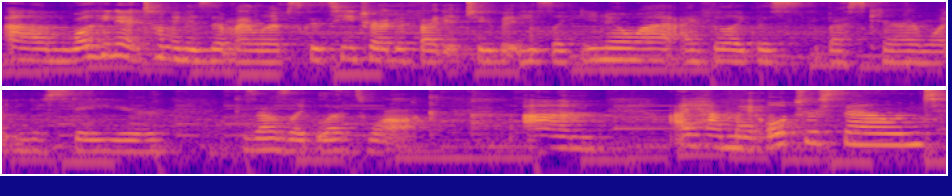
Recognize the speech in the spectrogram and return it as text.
Um, well, he didn't tell me to zip my lips because he tried to fight it too, but he's like, you know what? I feel like this is the best care. I want you to stay here because I was like, let's walk. Um, I have my ultrasound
